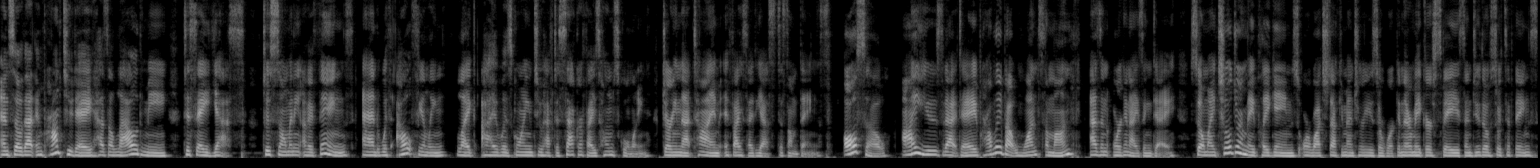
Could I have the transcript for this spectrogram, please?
And so that impromptu day has allowed me to say yes to so many other things and without feeling like I was going to have to sacrifice homeschooling during that time if I said yes to some things. Also, I use that day probably about once a month as an organizing day. So my children may play games or watch documentaries or work in their maker space and do those sorts of things,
